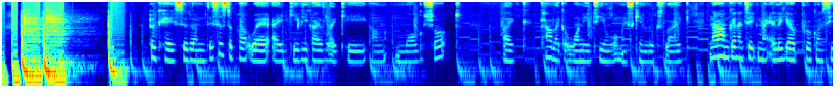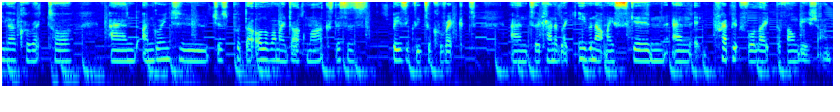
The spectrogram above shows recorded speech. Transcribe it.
Okay, so um, this is the part where I give you guys like a um, mug shot, like kind of like a 180 on what my skin looks like. Now I'm going to take my LA Pro Concealer Corrector and I'm going to just put that all over my dark marks. This is basically to correct and to kind of like even out my skin and prep it for like the foundation.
